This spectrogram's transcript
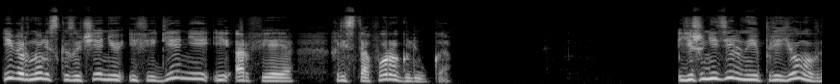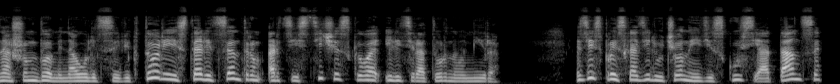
и вернулись к изучению Ифигении и Орфея Христофора Глюка. Еженедельные приемы в нашем доме на улице Виктории стали центром артистического и литературного мира. Здесь происходили ученые дискуссии о танце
